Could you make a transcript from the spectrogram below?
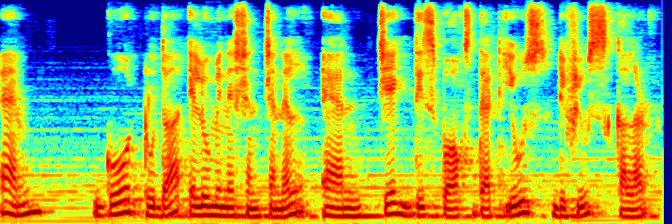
And go to the illumination channel and check this box that use diffuse color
